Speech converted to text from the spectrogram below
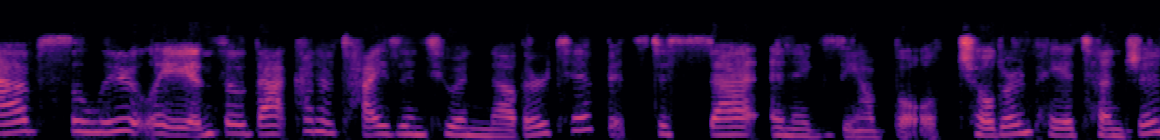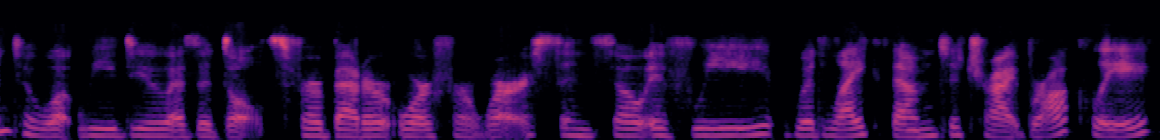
Absolutely. And so that kind of ties into another tip. It's to set an example. Children pay attention to what we do as adults, for better or for worse. And so if we would like them to try broccoli,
